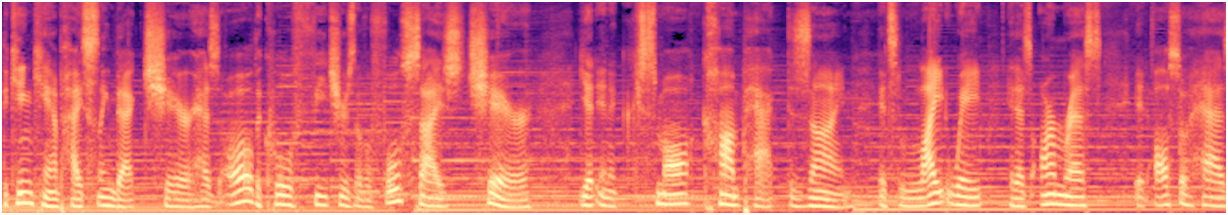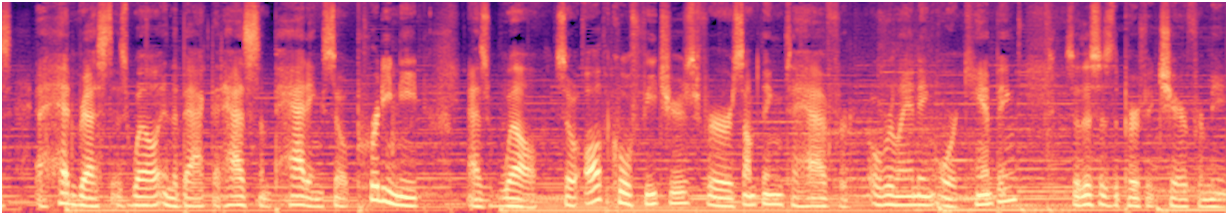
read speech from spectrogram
The King Camp High Slingback chair has all the cool features of a full size chair, yet in a small, compact design. It's lightweight, it has armrests, it also has a headrest as well in the back that has some padding, so pretty neat as well. So, all the cool features for something to have for overlanding or camping. So, this is the perfect chair for me.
